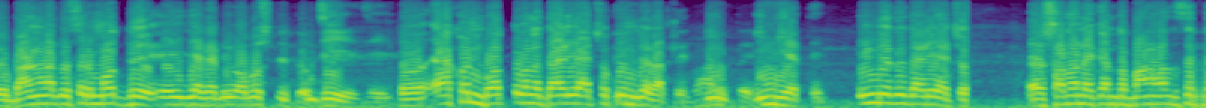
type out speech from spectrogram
তো বাংলাদেশের মধ্যে এই জায়গাটি অবস্থিত? জি জি। তো এখন বর্তমানে দাঁড়িয়ে আছো কোন জায়গাতে? ইন্ডিয়াতে। ইন্ডিয়াতে দাঁড়িয়ে আছো। সামনে কিন্তু বাংলাদেশের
